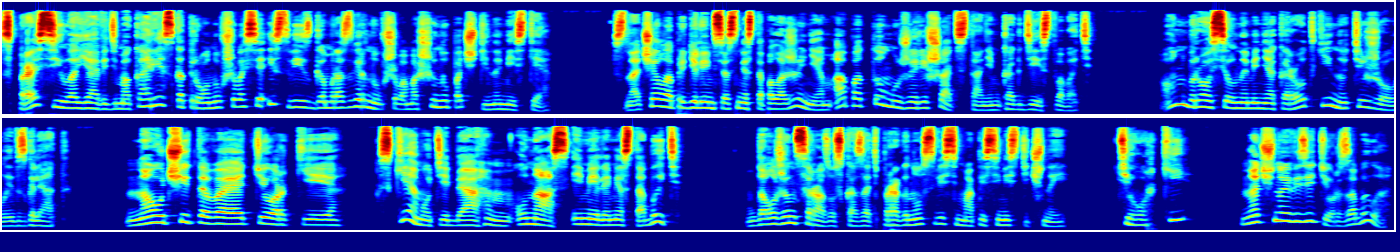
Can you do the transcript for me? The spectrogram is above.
Спросила я ведьмака, резко тронувшегося и с визгом развернувшего машину почти на месте. Сначала определимся с местоположением, а потом уже решать станем, как действовать». Он бросил на меня короткий, но тяжелый взгляд. «Но учитывая терки, с кем у тебя, хм, у нас имели место быть, должен сразу сказать, прогноз весьма пессимистичный». «Терки?» «Ночной визитер забыла?»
